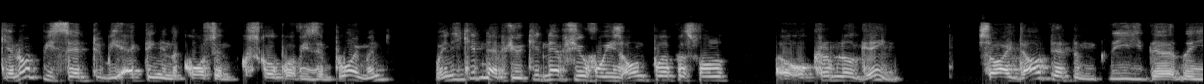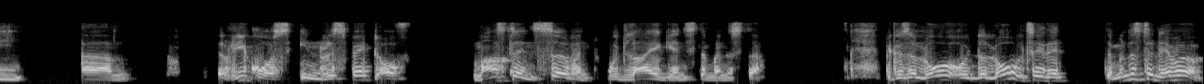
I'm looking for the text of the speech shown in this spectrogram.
cannot be said to be acting in the course and scope of his employment when he kidnaps you. He kidnaps you for his own purposeful uh, or criminal gain. So I doubt that the the the, the um, recourse in respect of master and servant would lie against the minister, because the law the law would say that the minister never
